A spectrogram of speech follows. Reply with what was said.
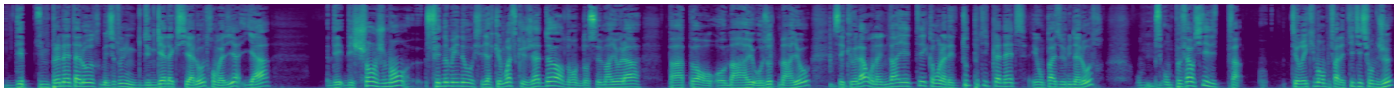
d'une planète à l'autre, mais surtout d'une d'une galaxie à l'autre, on va dire, il y a des, des changements phénoménaux. C'est-à-dire que moi, ce que j'adore dans, dans ce Mario-là, par rapport au, au Mario, aux autres Mario, c'est que là, on a une variété, comme on a des toutes petites planètes et on passe de l'une à l'autre. On, on peut faire aussi des, enfin, théoriquement, on peut faire des petites sessions de jeu,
